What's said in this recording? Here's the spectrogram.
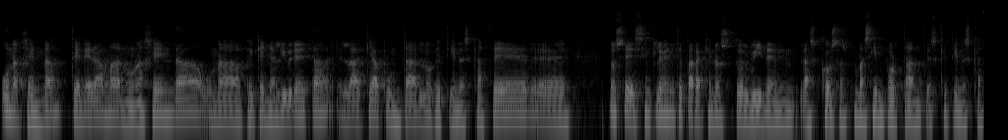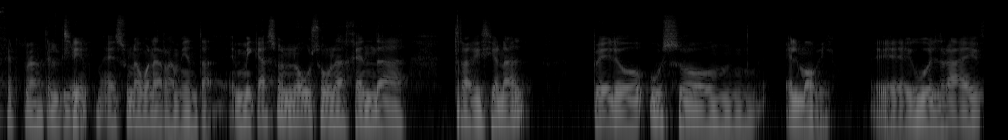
una agenda, tener a mano una agenda, una pequeña libreta en la que apuntar lo que tienes que hacer, eh, no sé, simplemente para que no se te olviden las cosas más importantes que tienes que hacer durante el día. Sí, es una buena herramienta. En mi caso no uso una agenda tradicional, pero uso mm, el móvil. Eh, Google Drive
